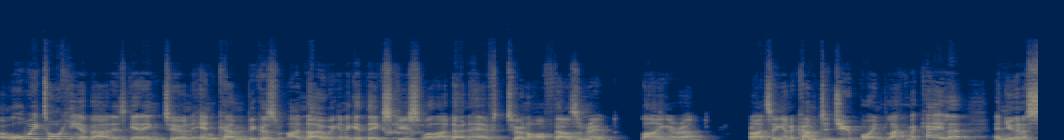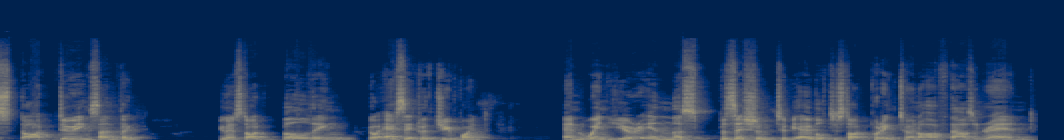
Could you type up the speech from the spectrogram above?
So all we're talking about is getting to an income because I know we're going to get the excuse, well, I don't have two and a half thousand rand lying around, right? So you're going to come to Dewpoint like Michaela, and you're going to start doing something. You're going to start building your asset with Dewpoint. And when you're in this position to be able to start putting two and a half thousand rand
